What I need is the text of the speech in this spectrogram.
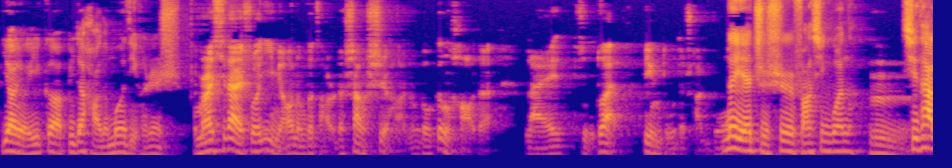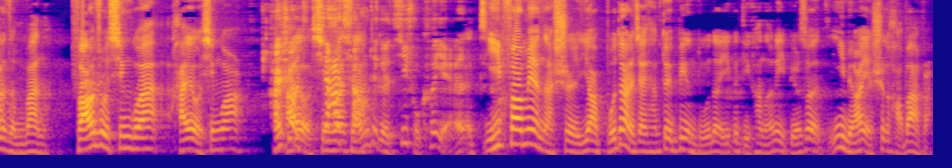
要有一个比较好的摸底和认识。我们还期待说疫苗能够早日的上市哈，能够更好的来阻断。病毒的传播，那也只是防新冠呢。嗯，其他的怎么办呢？防住新冠，还有新冠二，还是要加强这个基础科研。一方面呢，是要不断的加强对病毒的一个抵抗能力，比如说疫苗也是个好办法。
